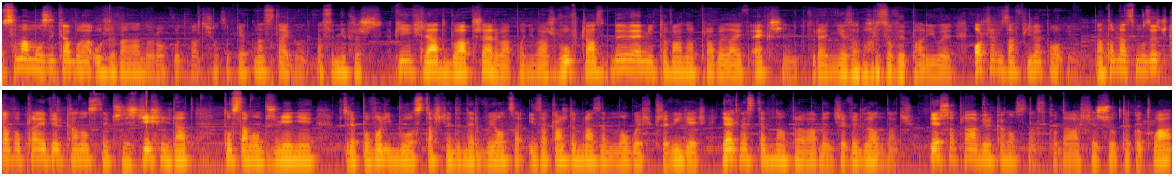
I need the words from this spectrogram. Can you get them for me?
Sama muzyka była używana do roku 2015. Następnie przez 5 lat była przerwa, ponieważ wówczas były emitowano prawe live action, które nie za bardzo wypaliły, o czym za chwilę powiem. Natomiast muzyczka w oprawie wielkanocnej przez 10 lat to samo brzmienie, które powoli było strasznie denerwujące i za każdym razem mogłeś przewidzieć, jak następna oprawa będzie wyglądać. Pierwsza oprawa wielkanocna składała się z żółtego tła,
